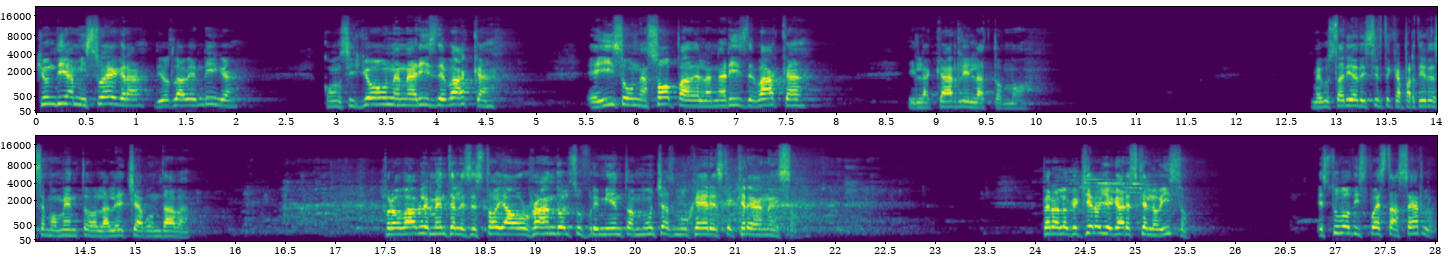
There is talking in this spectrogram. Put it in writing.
que un día mi suegra, Dios la bendiga, consiguió una nariz de vaca e hizo una sopa de la nariz de vaca y la Carly la tomó. Me gustaría decirte que a partir de ese momento la leche abundaba. Probablemente les estoy ahorrando el sufrimiento a muchas mujeres que crean eso. Pero lo que quiero llegar es que lo hizo. Estuvo dispuesta a hacerlo.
